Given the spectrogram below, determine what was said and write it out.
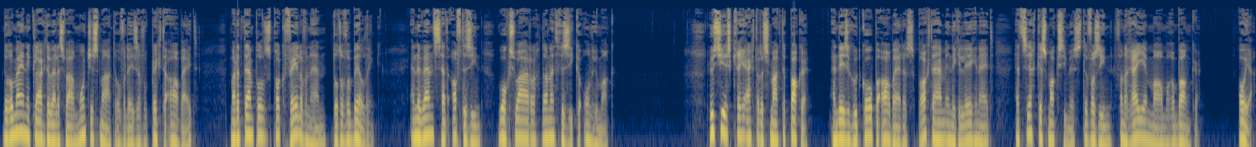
De Romeinen klaagden weliswaar mondjesmaat over deze verplichte arbeid, maar de tempel sprak velen van hen tot de verbeelding, en de wens het af te zien woog zwaarder dan het fysieke ongemak. Lucius kreeg echter de smaak te pakken, en deze goedkope arbeiders brachten hem in de gelegenheid het Circus Maximus te voorzien van rijen marmeren banken. Oh ja,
